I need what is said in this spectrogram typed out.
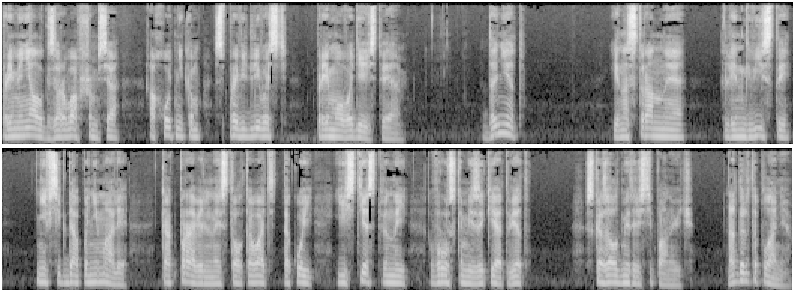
применял к взорвавшимся охотникам справедливость прямого действия. Да нет. Иностранные лингвисты не всегда понимали, как правильно истолковать такой естественный в русском языке ответ, сказал Дмитрий Степанович. На дельтаплане.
